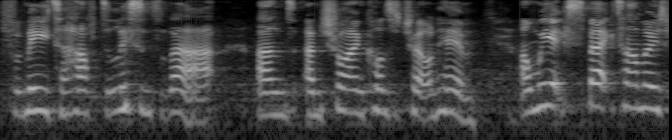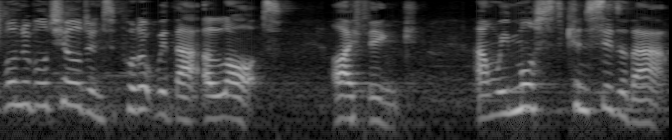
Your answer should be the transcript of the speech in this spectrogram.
for me to have to listen to that and, and try and concentrate on him. And we expect our most vulnerable children to put up with that a lot, I think. And we must consider that.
